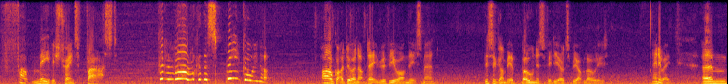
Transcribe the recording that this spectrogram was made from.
Fuck me, this train's fast. Good lord, look at the speed going up! I've got to do an updated review on this, man. This is going to be a bonus video to be uploaded. Anyway, um,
